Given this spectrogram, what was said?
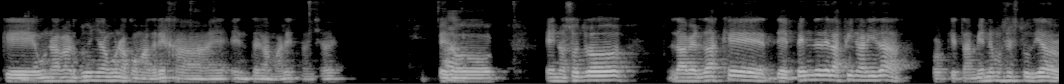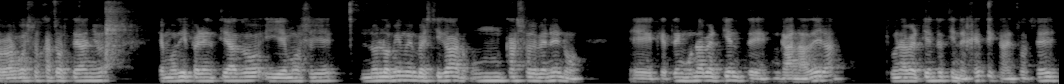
que una garduña o una comadreja eh, entre la maleza, Isabel. Pero en nosotros, la verdad es que depende de la finalidad, porque también hemos estudiado a lo largo de estos 14 años, hemos diferenciado y hemos, eh, no es lo mismo investigar un caso de veneno eh, que tenga una vertiente ganadera que una vertiente cinegética. Entonces,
